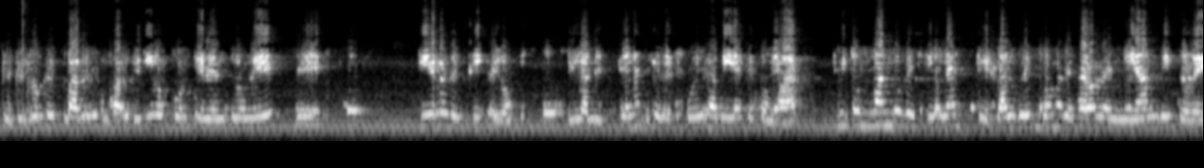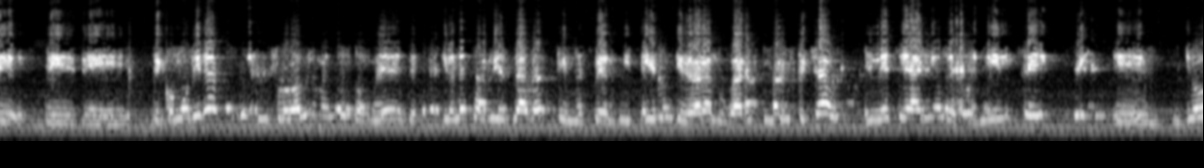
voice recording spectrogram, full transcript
creo que es padre compartirlo porque dentro de este cierre del ciclo y las decisiones que después había que tomar, fui tomando decisiones que tal vez no me dejaron en mi ámbito de, de, de, comodidad. Probablemente tomé decisiones arriesgadas que me permitieron llegar a lugares insospechados. En ese año de 2006, eh, yo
